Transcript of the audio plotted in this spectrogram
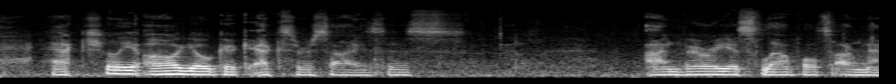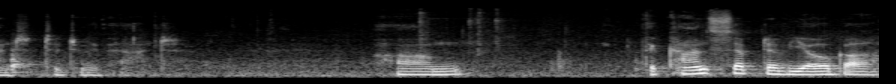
Actually, all yogic exercises on various levels are meant to do that. Um, the concept of yoga,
